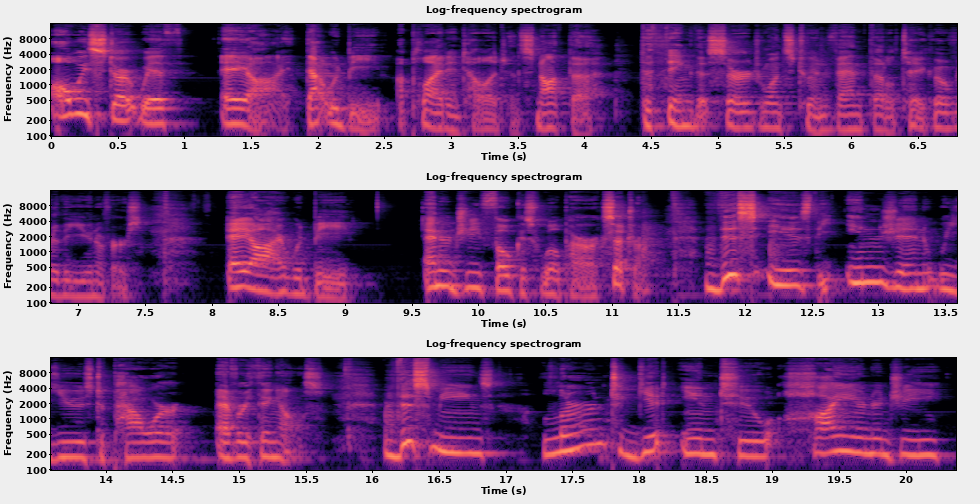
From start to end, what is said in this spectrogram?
Always start with AI. That would be applied intelligence, not the, the thing that Serge wants to invent that'll take over the universe. AI would be energy, focus, willpower, etc. This is the engine we use to power everything else. This means learn to get into high energy,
